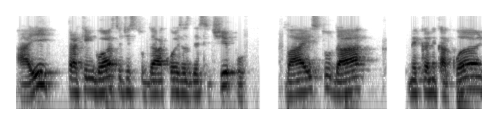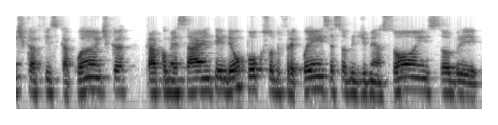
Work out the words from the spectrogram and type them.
Aí, para quem gosta de estudar coisas desse tipo, vai estudar mecânica quântica, física quântica, para começar a entender um pouco sobre frequência, sobre dimensões, sobre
